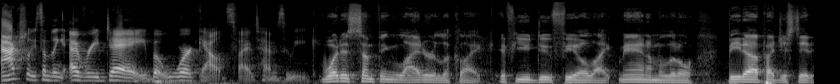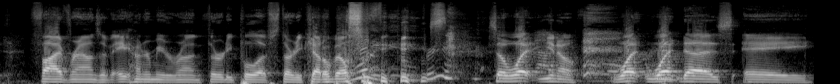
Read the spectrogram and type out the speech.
actually something every day, but workouts five times a week. What does something lighter look like? If you do feel like, man, I'm a little beat up. I just did five rounds of 800 meter run, 30 pull ups, 30 kettlebell swings. so what, you know, what, what does a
